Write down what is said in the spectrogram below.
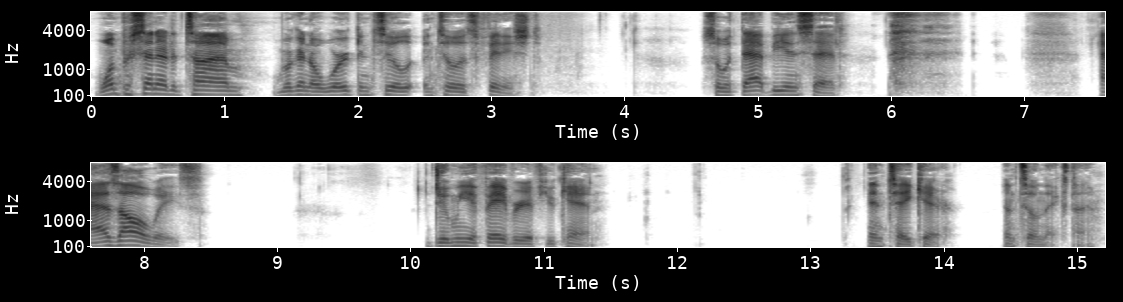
One percent at a time. We're gonna work until until it's finished. So with that being said, as always, do me a favor if you can, and take care. Until next time.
